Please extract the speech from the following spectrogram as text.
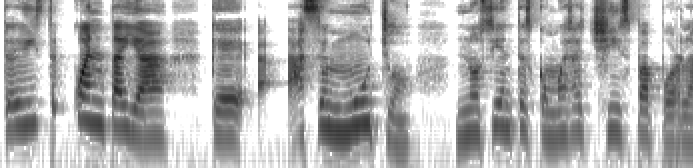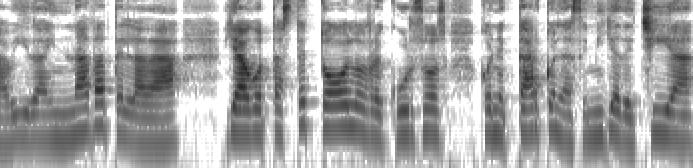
te diste cuenta ya que hace mucho no sientes como esa chispa por la vida y nada te la da, y agotaste todos los recursos, conectar con la semilla de chía,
